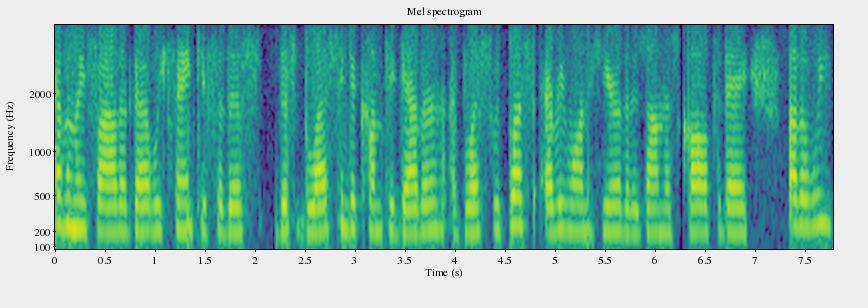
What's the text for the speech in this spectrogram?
Heavenly Father, God, we thank you for this this blessing to come together. I bless we bless everyone here that is on this call today. Father, we,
